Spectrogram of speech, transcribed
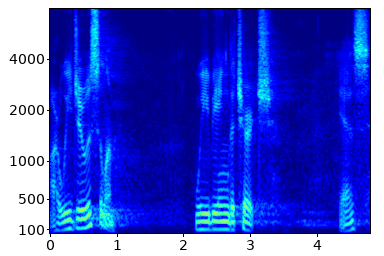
are we Jerusalem? We being the church. Yes.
